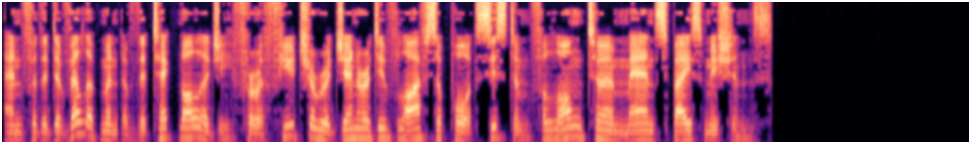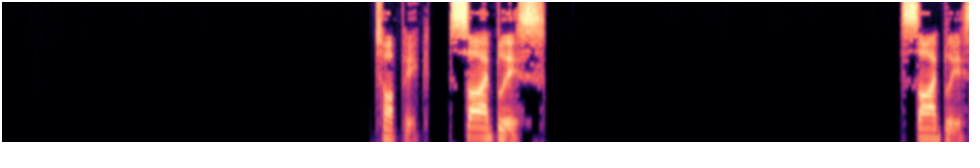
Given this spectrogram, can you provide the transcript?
and for the development of the technology for a future regenerative life support system for long-term manned space missions. Topic: CyBLiSS. CyBLiSS,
